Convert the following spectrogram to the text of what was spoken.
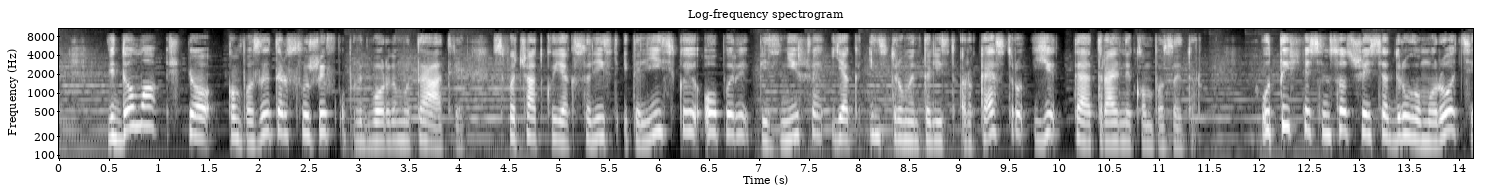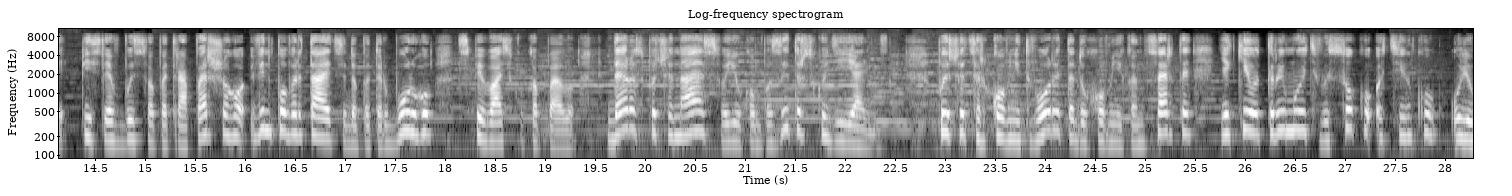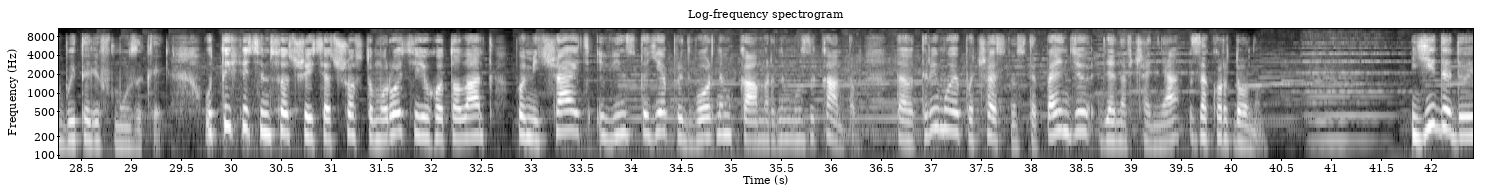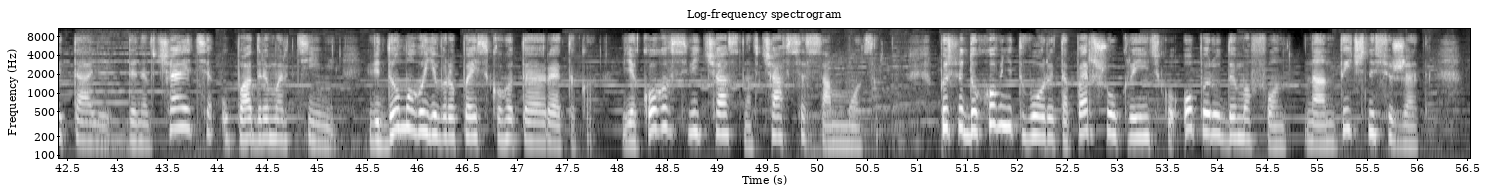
Відомо, що композитор служив у придворному театрі спочатку як соліст італійської опери, пізніше як інструменталіст оркестру і театральний композитор. У 1762 році, після вбивства Петра І, він повертається до Петербургу в співацьку капелу, де розпочинає свою композиторську діяльність. Пише церковні твори та духовні концерти, які отримують високу оцінку у любителів музики. У 1766 році його талант помічають, і він стає придворним камерним музикантом та отримує почесну стипендію для навчання за кордоном. Їде до Італії, де навчається у Падре Мартіні, відомого європейського теоретика, в якого в свій час навчався сам Моцарт. Пише духовні твори та першу українську оперу Демофон на античний сюжет,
